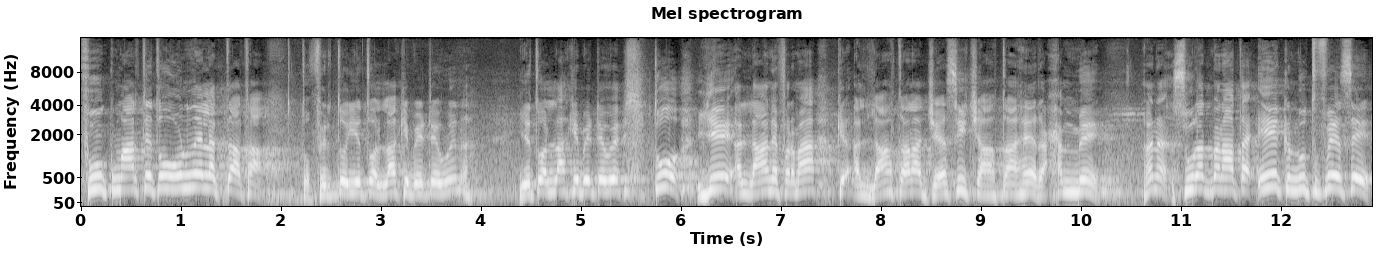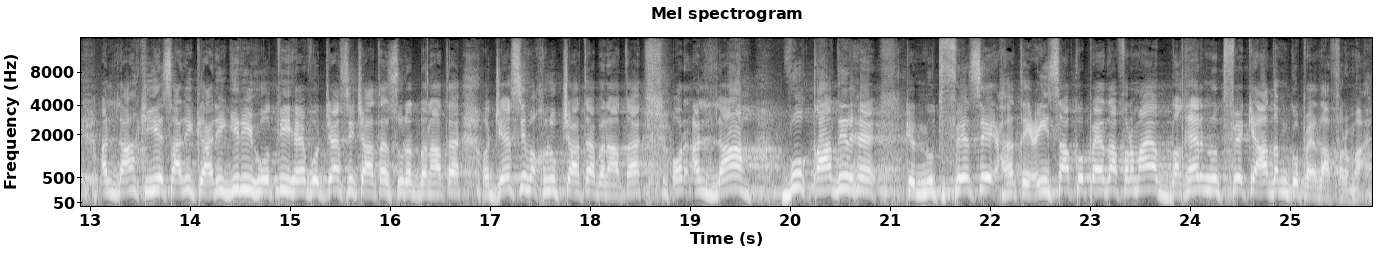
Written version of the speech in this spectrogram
फूंक मारते तो उड़ने लगता था। तो फिर तो ये तो अल्लाह के बेटे हुए ना। ये तो अल्लाह के बेटे हुए। तो ये अल्लाह ने फरमाया कि अल्लाह ताला जैसी चाहता है रहम में, है ना? सूरत बनाता है, एक नुतफ़े से अल्लाह की ये सारी कारीगिरी होती है, वो जैसी चाहता है सूरत बनाता है और जैसी मखलूक चाहता है बनाता है। और अल्लाह वो कादिर है कि नुतफ़े से हत ईसा को पैदा फरमाया, बग़ैर नुतफ़े के आदम को पैदा फरमाए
